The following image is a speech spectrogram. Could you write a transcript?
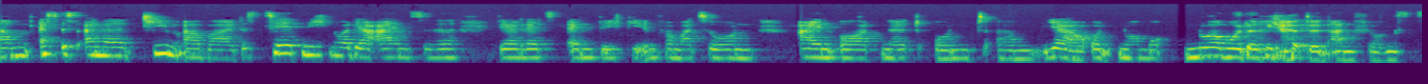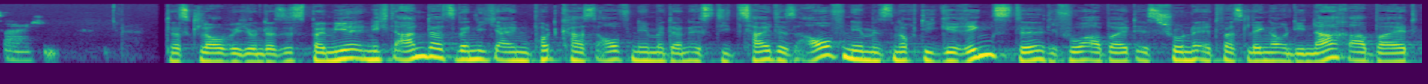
Ähm, es ist eine Teamarbeit. Es zählt nicht nur der Einzelne, der letztendlich die Informationen einordnet und ähm, ja und nur, nur moderiert in Anführungszeichen. Das glaube ich. Und das ist bei mir nicht anders. Wenn ich einen Podcast aufnehme, dann ist die Zeit des Aufnehmens noch die geringste. Die Vorarbeit ist schon etwas länger und die Nacharbeit,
